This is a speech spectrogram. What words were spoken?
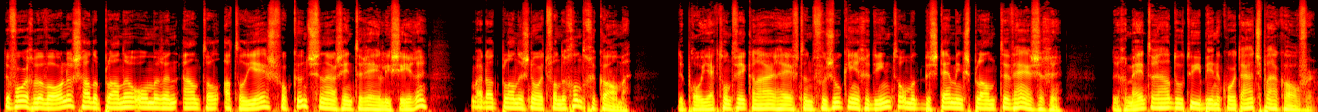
De vorige bewoners hadden plannen om er een aantal ateliers voor kunstenaars in te realiseren, maar dat plan is nooit van de grond gekomen. De projectontwikkelaar heeft een verzoek ingediend om het bestemmingsplan te wijzigen. De gemeenteraad doet hier binnenkort uitspraak over.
